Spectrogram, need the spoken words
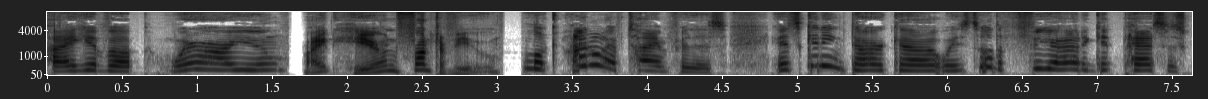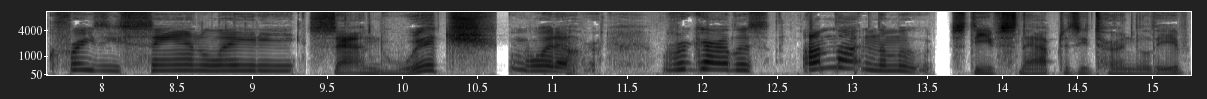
I give up. Where are you? Right here in front of you. Look, I don't have time for this. It's getting dark out. We still have to figure out how to get past this crazy sand lady. Sand Witch! Whatever. Regardless, I'm not in the mood. Steve snapped as he turned to leave.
